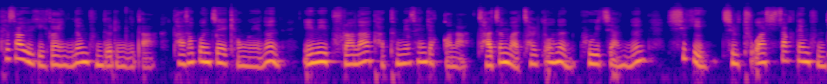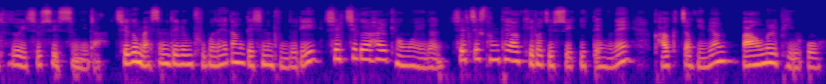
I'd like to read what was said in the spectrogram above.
퇴사 위기가 있는 분들입니다. 다섯 번째의 경우에는 이미 불화나 다툼이 생겼거나 잦은 마찰 또는 보이지 않는 시기, 질투가 시작된 분들도 있을 수 있습니다. 지금 말씀드린 부분에 해당되시는 분들이 실직을 할 경우에는 실직 상태가 길어질 수 있기 때문에 가급적이면 마음을 비우고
